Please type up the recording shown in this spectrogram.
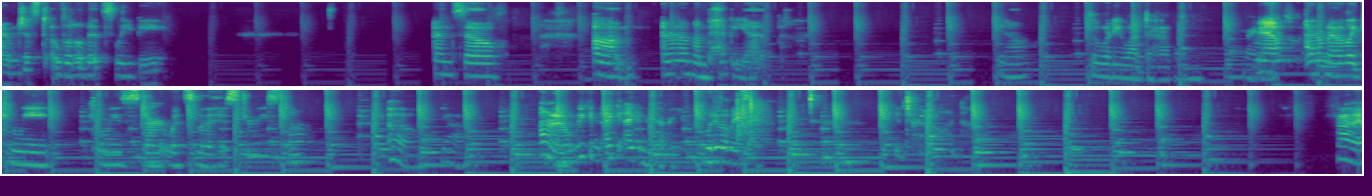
I'm just a little bit sleepy. And so um I don't know if I'm peppy yet. You know. So what do you want to happen? Right I mean, I, I don't know. Like, can we can we start with some of the history stuff? Oh yeah. I don't know. We can. I, I can be peppy. What do you want me to say?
